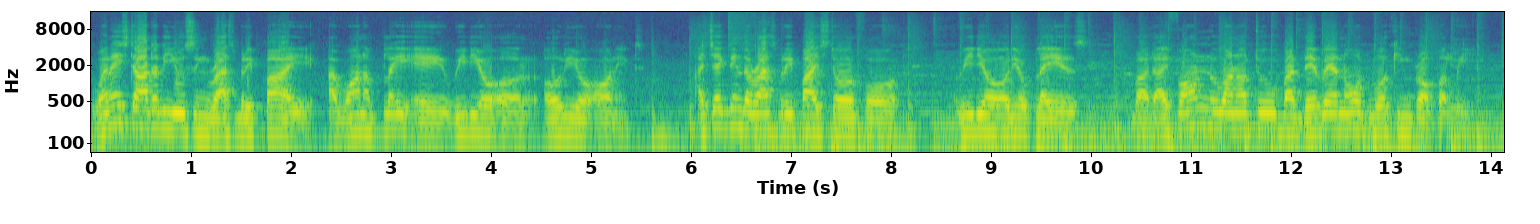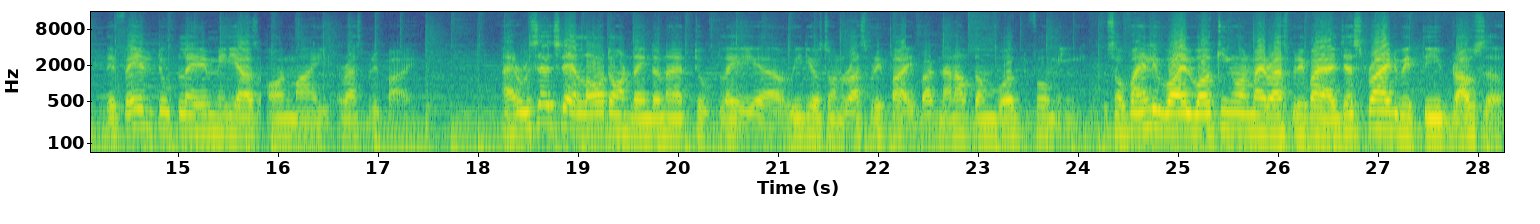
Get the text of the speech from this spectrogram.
When I started using Raspberry Pi, I wanna play a video or audio on it. I checked in the Raspberry Pi store for video audio players, but I found one or two but they were not working properly. They failed to play medias on my Raspberry Pi. I researched a lot on the internet to play uh, videos on Raspberry Pi but none of them worked for me. So finally while working on my Raspberry Pi I just tried with the browser.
